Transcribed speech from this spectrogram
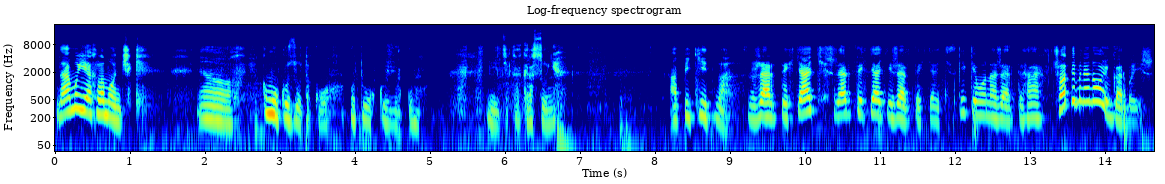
Да, мої хламончики. Ох, кому козу таку? Оту козю. Видите, яка красуня. Апетитна. Жерти хтять, жерти хтять і жерти хтять. Скільки вона жерти, га? Чого ти мене ною гарбаєш?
